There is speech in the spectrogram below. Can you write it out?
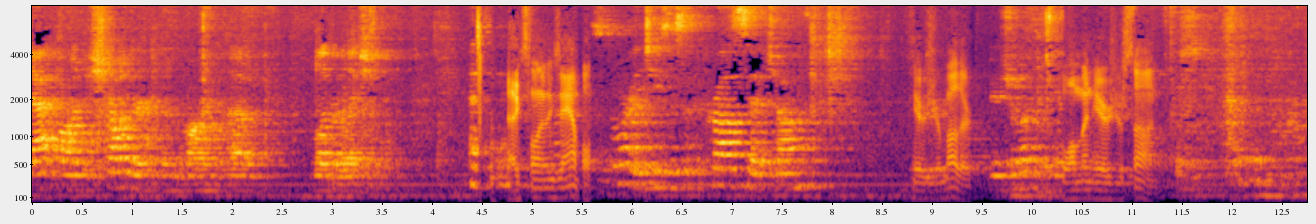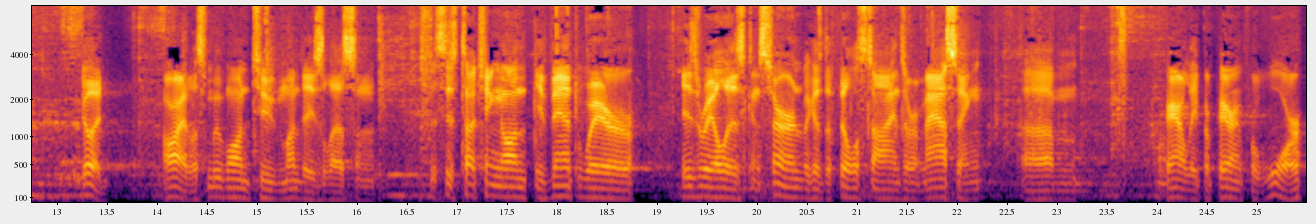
that bond is stronger than the bond of blood relation. Excellent example. Story Jesus at the cross said, John, Here's your mother. Here's your mother. Woman, here's your son. Good. All right, let's move on to Monday's lesson. This is touching on the event where Israel is concerned because the Philistines are amassing, um, apparently preparing for war.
